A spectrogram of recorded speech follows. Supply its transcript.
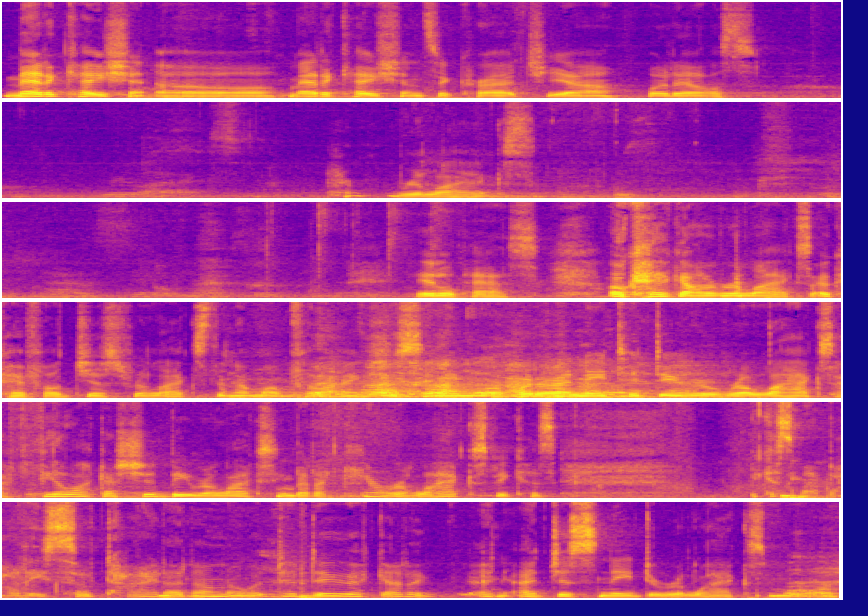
Medication, oh, medication's a crutch, yeah. What else? Relax. Relax. It'll pass. Okay, I gotta relax. Okay, if I'll just relax, then I won't feel anxious anymore. What do I need to do to relax? I feel like I should be relaxing, but I can't relax because because my body's so tight. I don't know what to do. I gotta. I, I just need to relax more.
